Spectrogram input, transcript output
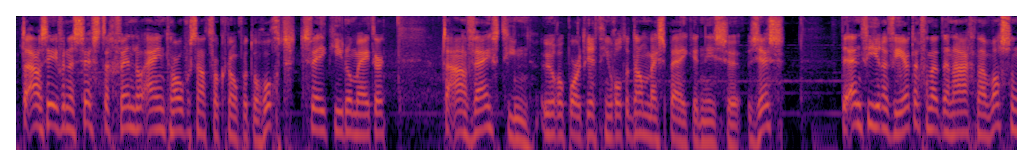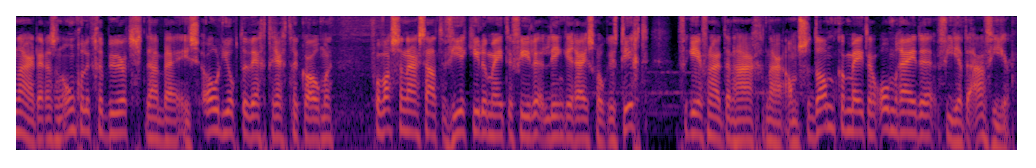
Op de A67 Venlo-Eindhoven staat voor knooppunt de Hocht 2 kilometer. Op de A15 Europort richting Rotterdam bij Spijkenisse 6. De N44 vanuit Den Haag naar Wassenaar. Daar is een ongeluk gebeurd. Daarbij is olie op de weg terechtgekomen. Voor Wassenaar staat 4 kilometer file. Linker rijstrook is dicht. Verkeer vanuit Den Haag naar Amsterdam kan meter omrijden via de A4.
